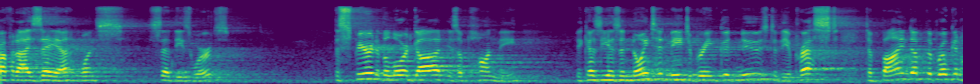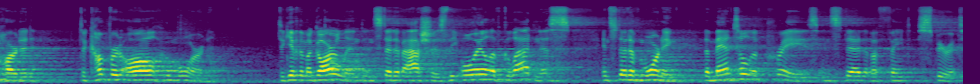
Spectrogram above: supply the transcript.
Prophet Isaiah once said these words The Spirit of the Lord God is upon me, because he has anointed me to bring good news to the oppressed, to bind up the brokenhearted, to comfort all who mourn, to give them a garland instead of ashes, the oil of gladness instead of mourning, the mantle of praise instead of a faint spirit.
